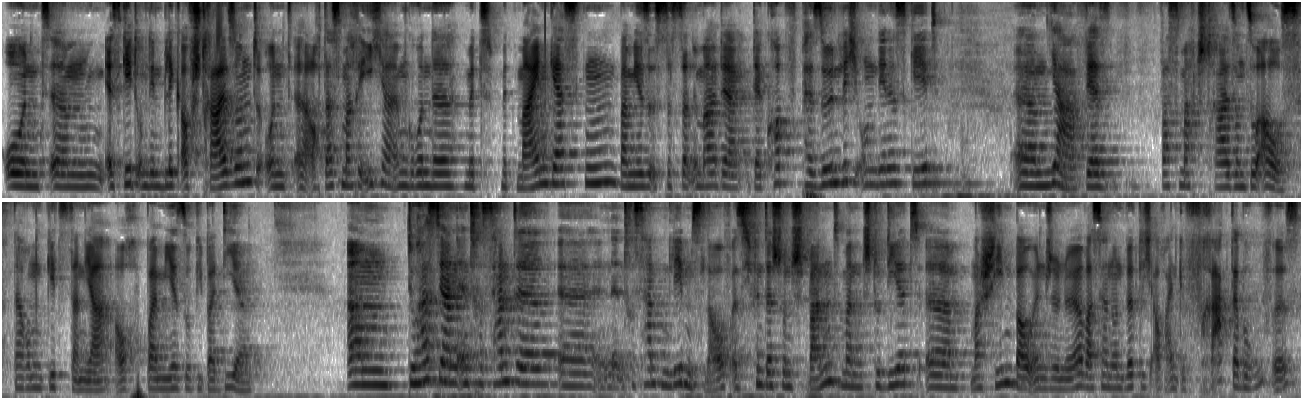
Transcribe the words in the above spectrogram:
und ähm, es geht um den Blick auf Stralsund und äh, auch das mache ich ja im Grunde mit, mit meinen Gästen. Bei mir ist das dann immer der, der Kopf persönlich, um den es geht. Ähm, ja, wer, was macht Stralsund so aus? Darum geht's dann ja auch bei mir so wie bei dir. Ähm, du hast ja eine interessante, äh, einen interessanten Lebenslauf. Also ich finde das schon spannend. Man studiert äh, Maschinenbauingenieur, was ja nun wirklich auch ein gefragter Beruf ist,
